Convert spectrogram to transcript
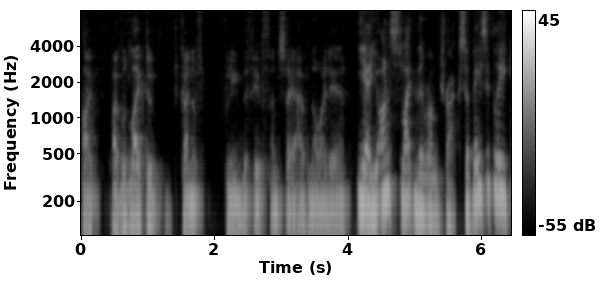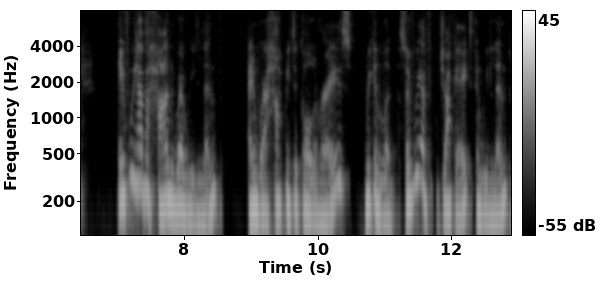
I I would like to kind of plead the fifth and say I have no idea. Yeah, you're on slightly the wrong track. So basically, if we have a hand where we limp and we're happy to call a raise, we can limp. So if we have Jack eight and we limp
